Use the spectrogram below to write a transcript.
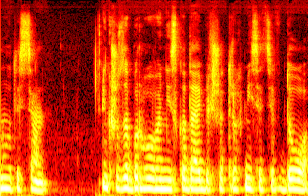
звернутися. Якщо заборгованість складає більше трьох місяців до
